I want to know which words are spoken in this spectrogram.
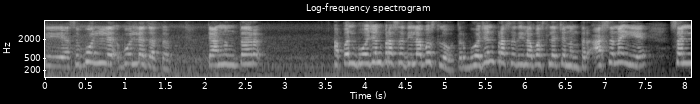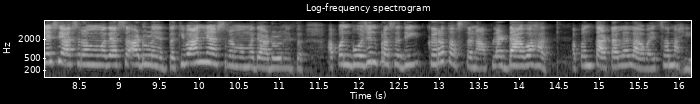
ते असं बोललं बोललं जातं. त्यानंतर आपण भोजन प्रसादीला बसलो तर भोजन प्रसादीला बसल्याच्या नंतर असं नाहीये संन्यासी आश्रमामध्ये असं आढळून येतं किंवा अन्य आश्रमामध्ये आढळून येतं. आपण भोजन प्रसादी करत असताना आपला डावा हात आपण ताटाला लावायचा नाही.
